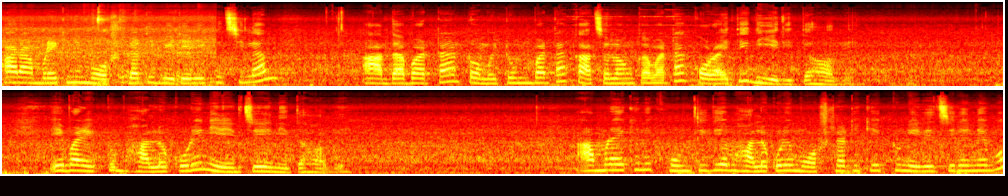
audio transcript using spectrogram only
আর আমরা এখানে মশলাটি বেটে রেখেছিলাম। আদা বাটা, টমেটো বাটা, কাঁচা লঙ্কা বাটা কড়াইতে দিয়ে দিতে হবে। এবার একটু ভালো করে নেড়ে নিতে হবে। আমরা এখানে খুন্তি দিয়ে ভালো করে মশলাটিকে একটু নেড়ে চেড়ে নেব।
